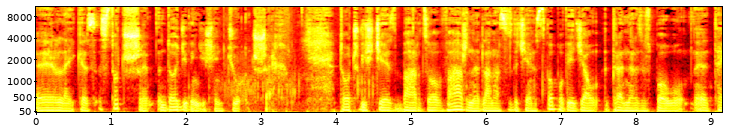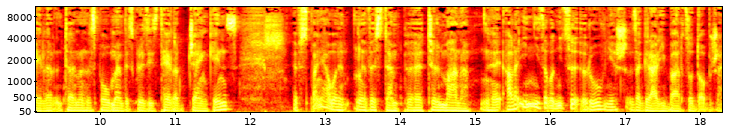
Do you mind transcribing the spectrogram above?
y, Lakers 103 do 93. To oczywiście jest bardzo ważne dla nas zwycięstwo, powiedział trener zespołu Taylor, trener zespołu Memphis Grizzlies Taylor Jenkins. Wspaniały występ Tillmana, ale inni zawodnicy również zagrali bardzo dobrze.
